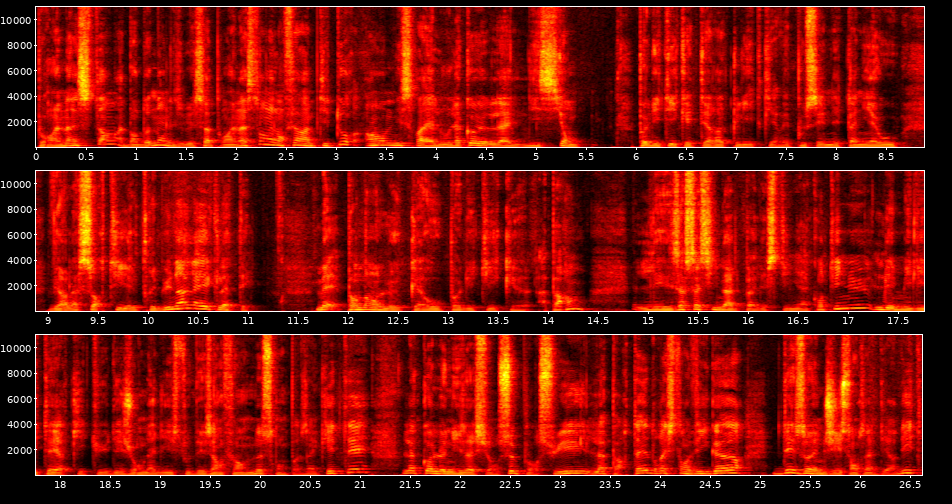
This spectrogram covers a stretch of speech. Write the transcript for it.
pour un instant, abandonnons les USA pour un instant, allons faire un petit tour en Israël, où la coalition politique hétéroclite qui avait poussé Netanyahou vers la sortie et le tribunal a éclaté. Mais pendant le chaos politique euh, apparent, les assassinats de Palestiniens continuent, les militaires qui tuent des journalistes ou des enfants ne seront pas inquiétés, la colonisation se poursuit, l'apartheid reste en vigueur, des ONG sont interdites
